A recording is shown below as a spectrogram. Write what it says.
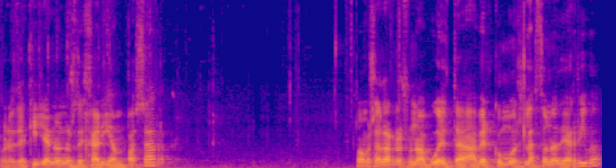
Bueno, de aquí ya no nos dejarían pasar. Vamos a darnos una vuelta a ver cómo es la zona de arriba.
